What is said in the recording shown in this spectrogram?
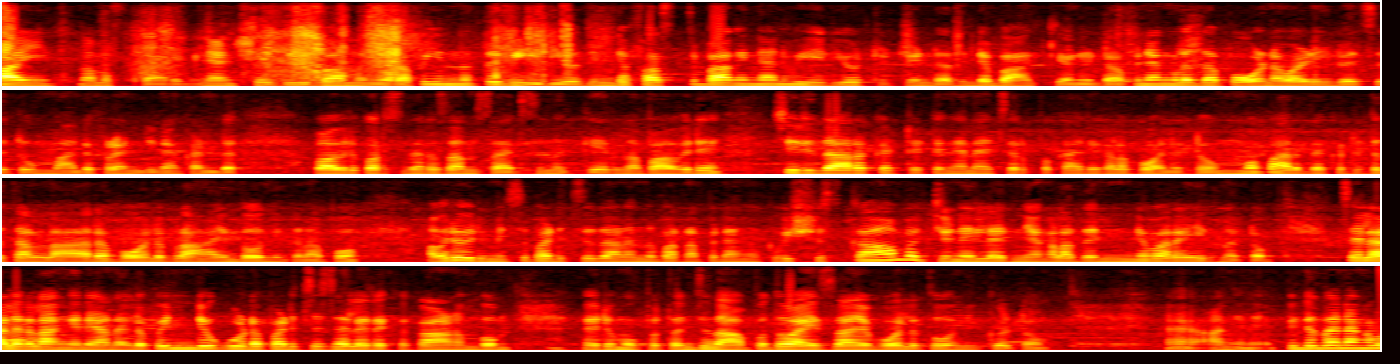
ഹായ് നമസ്കാരം. ഞാൻ ഷെബീബ മുനീർ. അപ്പോൾ ഇന്നത്തെ വീഡിയോ ഇതിന്റെ ഫസ്റ്റ് ഭാഗം ഞാൻ വീഡിയോ ഇട്ടിട്ടുണ്ട്. അതിന്റെ ബാക്കിയാണ് കേട്ടോ അപ്പോൾ ഞങ്ങളിതാ പോണ വഴിയിൽ വെച്ചിട്ട് ഉമ്മാന്റെ ഫ്രണ്ടിനെ കണ്ട് അപ്പോൾ അവർ കുറച്ച് നേരം സംസാരിച്ച് നിൽക്കുകയായിരുന്നു അപ്പോൾ അവർ ചുരിദാറൊക്കെ ഇട്ടിട്ട് ഇങ്ങനെ ചെറുപ്പക്കാരികളെ പോലെ കേട്ടോ ഉമ്മ പരതൊക്കെ ഇട്ടിട്ട് തള്ളാരെ പോലെ പ്രായം തോന്നിക്കണം. അപ്പോൾ അവർ ഒരുമിച്ച് പഠിച്ചതാണെന്ന് പറഞ്ഞപ്പോൾ ഞങ്ങൾക്ക് വിശ്വസിക്കാൻ പറ്റണില്ലായിരുന്നു. ഞങ്ങൾ അതന്നെ പറയായിരുന്നു കേട്ടോ ചില ആളുകൾ അങ്ങനെയാണല്ലോ. അപ്പോൾ എന്റെ കൂടെ പഠിച്ച ചിലരൊക്കെ കാണുമ്പം ഒരു മുപ്പത്തഞ്ച് നാൽപ്പത് വയസ്സായ പോലെ തോന്നിക്കും കേട്ടോ അങ്ങനെ. പിന്നെ തന്നെ ഞങ്ങൾ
